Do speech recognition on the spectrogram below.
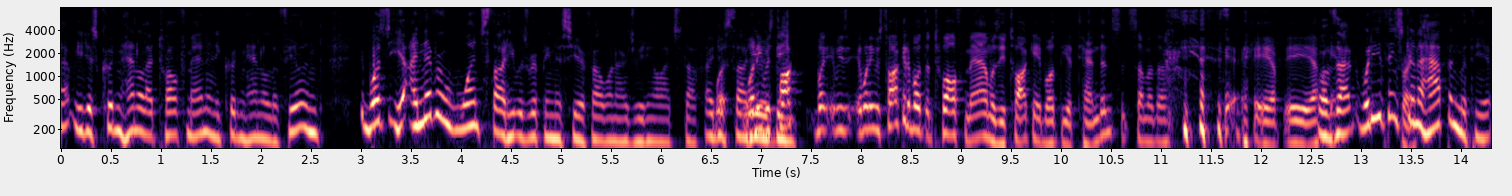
Yeah, he just couldn't handle that 12th man, and he couldn't handle the field. And it was I never once thought he was ripping the CFL when I was reading all that stuff. I just thought when he was being- talk, when he was when he was talking about the 12th man, was he talking about the attendance at some of the AF, AF Well, that what do you think's going to happen with the?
